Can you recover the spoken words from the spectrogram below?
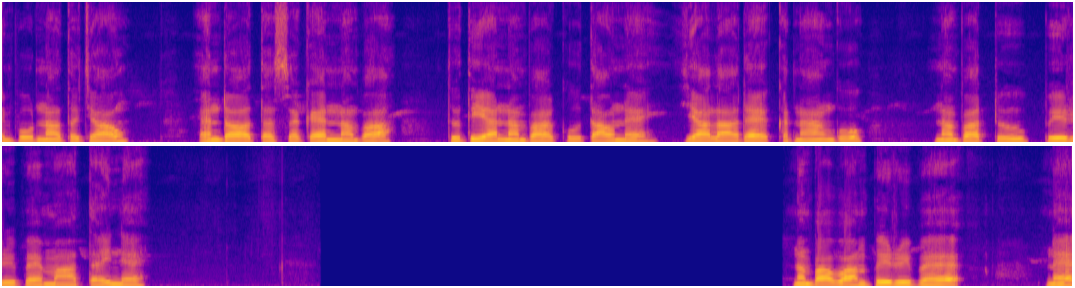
import နောက်တစ်ကြောင်း enter the second number ဒုတိယနံပါတ်ကိုတောင်းတယ်ရလာတဲ့ကဏ္ဍကို number 2 variable မှာတိုက်တယ် number 1 variable နဲ့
